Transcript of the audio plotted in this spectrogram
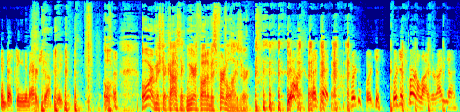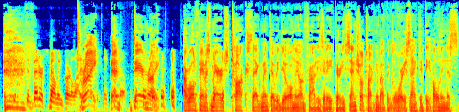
investing in your marriage throughout the week. or, or, Mr. Kosick, we are thought of as fertilizer. yeah, that's it. We're we're just we're just fertilizer, right? Uh, the better smelling fertilizer. Right. That, damn right. Our world famous marriage talk segment that we do only on Fridays at 8:30 Central, talking about the glory, sanctity, holiness,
